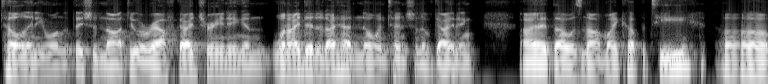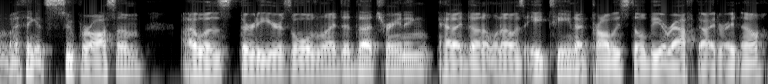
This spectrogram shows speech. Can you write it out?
tell anyone that they should not do a raft guide training. And when I did it, I had no intention of guiding. I, that was not my cup of tea. Um, I think it's super awesome. I was 30 years old when I did that training. Had I done it when I was 18, I'd probably still be a raft guide right now.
